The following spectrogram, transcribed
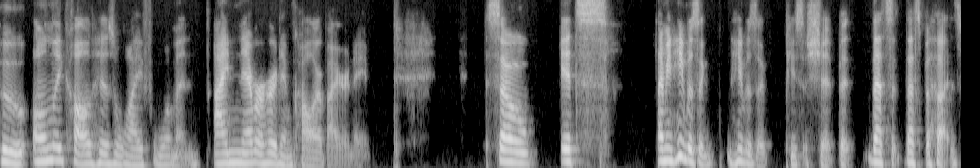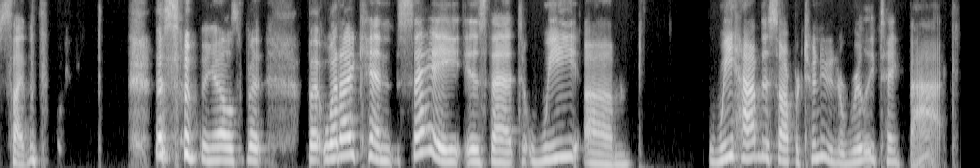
who only called his wife woman. I never heard him call her by her name. So it's i mean he was a he was a piece of shit but that's that's beside the point. That's something else. But but what i can say is that we um we have this opportunity to really take back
